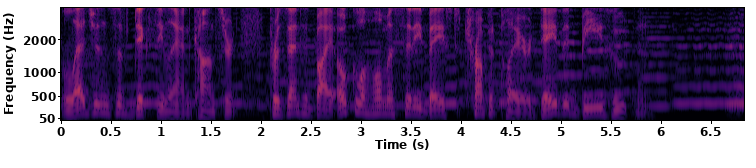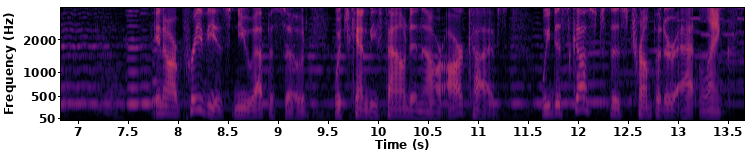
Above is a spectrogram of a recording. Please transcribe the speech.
Legends of Dixieland concert presented by Oklahoma City based trumpet player David B. Hooten. In our previous new episode, which can be found in our archives, we discussed this trumpeter at length,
